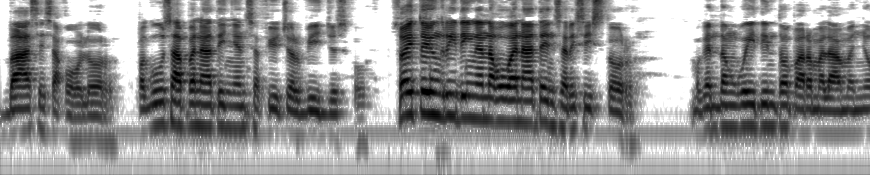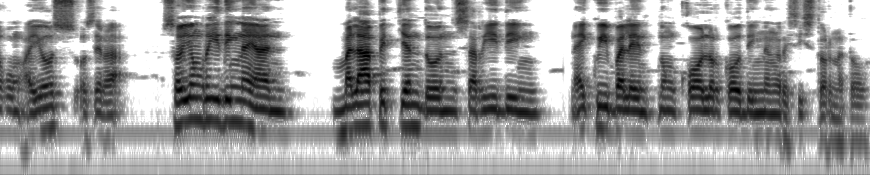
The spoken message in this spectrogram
base sa color. Pag-uusapan natin yan sa future videos ko. So ito yung reading na nakuha natin sa resistor. Magandang way din to para malaman nyo kung ayos o sira. So yung reading na yan, malapit yan doon sa reading na equivalent ng color coding ng resistor na to.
